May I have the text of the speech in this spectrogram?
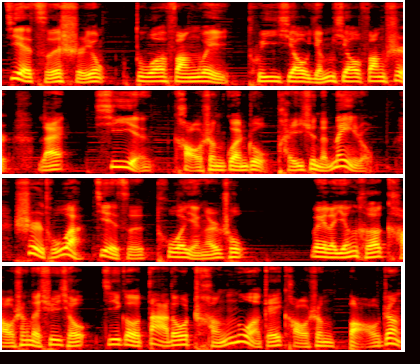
借此使用多方位推销营销方式来吸引考生关注培训的内容，试图啊借此脱颖而出。为了迎合考生的需求，机构大都承诺给考生保证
